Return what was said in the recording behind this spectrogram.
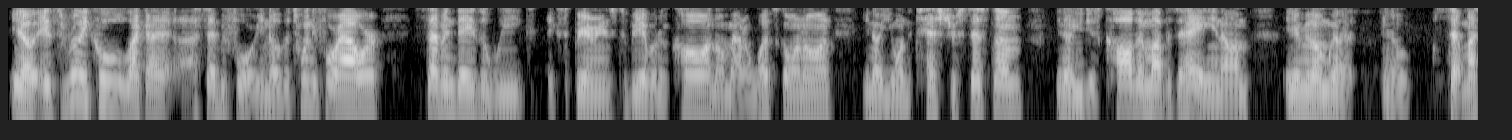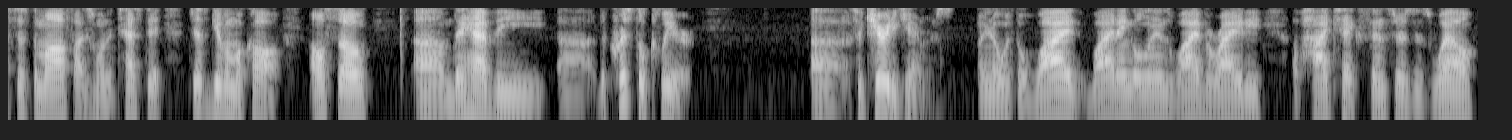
You know, it's really cool, like I, I said before, you know, the 24 hour, seven days a week experience to be able to call no matter what's going on. You know, you want to test your system, you know, you just call them up and say, hey, you know, I'm, even though I'm going to, you know, set my system off, I just want to test it, just give them a call. Also, um, they have the uh, the crystal clear uh, security cameras you know, with the wide wide angle lens, wide variety of high tech sensors as well.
